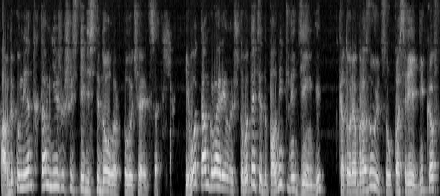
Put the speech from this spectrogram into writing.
а в документах там ниже 60 долларов получается. И вот там говорилось, что вот эти дополнительные деньги, которые образуются у посредников,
